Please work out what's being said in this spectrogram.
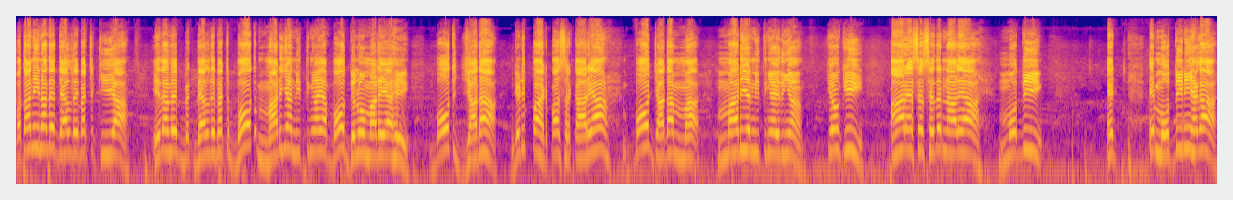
ਪਤਾ ਨਹੀਂ ਇਹਨਾਂ ਦੇ ਦਿਲ ਦੇ ਵਿੱਚ ਕੀ ਆ। ਇਹਨਾਂ ਦੇ ਬ- ਦਿਲ ਦੇ ਵਿੱਚ ਬਹੁਤ ਮਾੜੀਆਂ ਨੀਤੀਆਂ ਆ ਬਹੁਤ ਦਿਲੋਂ ਮਾੜੇ ਆ ਇਹ। ਬਹੁਤ ਜ਼ਿਆਦਾ ਜਿਹੜੀ ਭਾਜਪਾ ਸਰਕਾਰ ਆ, ਬਹੁਤ ਜ਼ਿਆਦਾ ਮਾ- ਮਾੜੀਆਂ ਨੀਤੀਆਂ ਇਹਦੀਆਂ। ਕਿਉਂਕਿ ਆਰਐਸਐਸ ਇਹਦੇ ਨਾਲ ਆ, ਮੋਦੀ, ਇਹ ਇਹ ਮੋਦੀ ਨਹੀਂ ਹੈਗਾ,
